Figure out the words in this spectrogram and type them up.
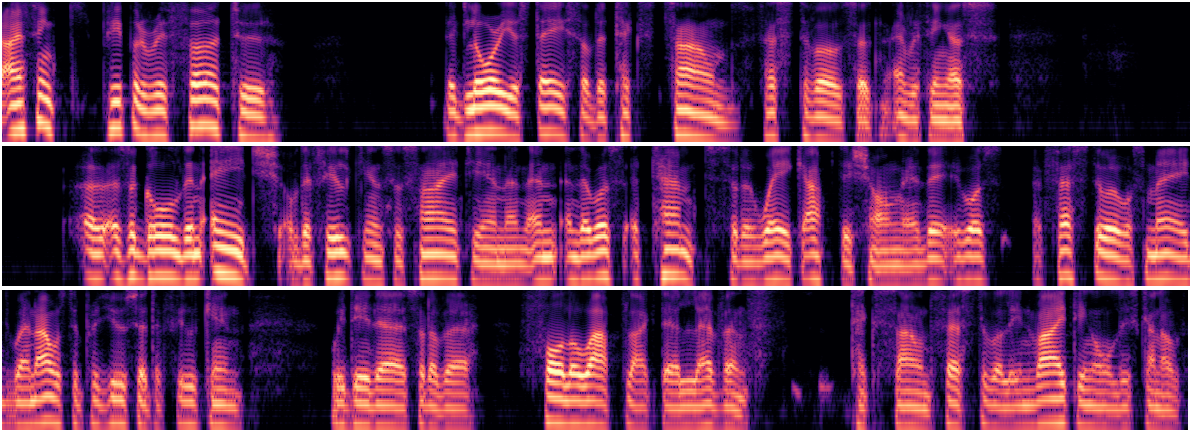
I think people refer to the glorious days of the text sound festivals and everything as as a golden age of the Fylking society, and, and, and there was attempt to sort of wake up the genre. it was a festival was made when I was the producer at the Fylking. We did a sort of a follow up, like the eleventh Text Sound Festival, inviting all these kind of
